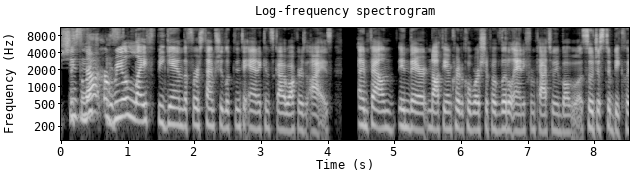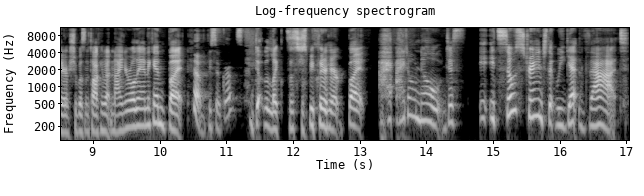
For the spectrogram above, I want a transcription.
she's not like her his- real life began the first time she looked into Anakin Skywalker's eyes and found in there not the uncritical worship of little Annie from Tatooine, blah blah blah. So just to be clear, she wasn't talking about nine year old Anakin, but That would be so gross. like let's just be clear here but i, I don't know just it, it's so strange that we get that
